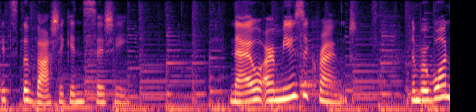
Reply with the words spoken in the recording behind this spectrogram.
It's the Vatican City. Now, our music round. Number one,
